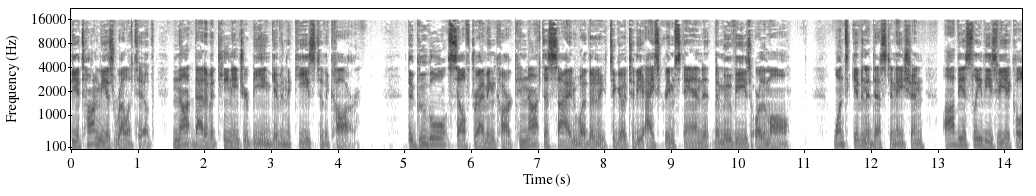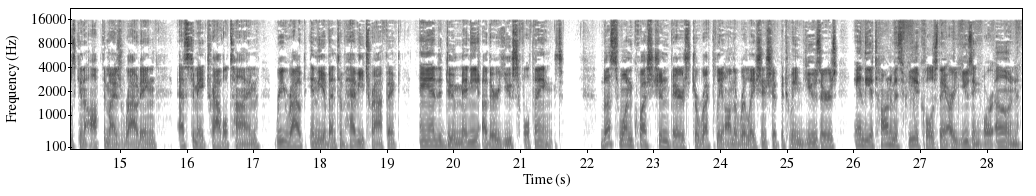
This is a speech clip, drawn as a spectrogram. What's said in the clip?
The autonomy is relative, not that of a teenager being given the keys to the car. The Google self driving car cannot decide whether to go to the ice cream stand, the movies, or the mall. Once given a destination, obviously these vehicles can optimize routing, estimate travel time, reroute in the event of heavy traffic, and do many other useful things. Thus, one question bears directly on the relationship between users and the autonomous vehicles they are using or own.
